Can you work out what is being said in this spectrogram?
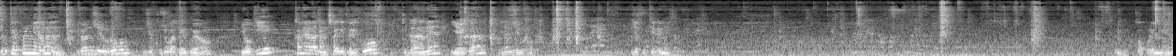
이렇게 풀면은 이런 식으로 이제 구조가 되고요. 여기 카메라가 장착이 되고 그 다음에 얘가 이런 식으로 이제 붙게 됩니다. 거꾸로 있네요.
